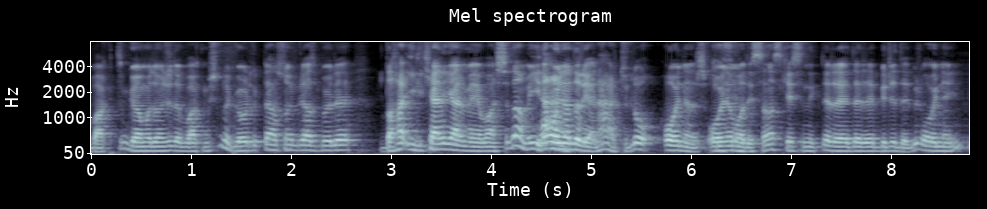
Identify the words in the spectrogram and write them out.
baktım. Görmeden önce de bakmıştım da gördükten sonra biraz böyle daha ilkel gelmeye başladı ama yine Yani. oynanır yani. Her türlü oynanır. Oynamadıysanız kesinlikle RDR1'i de bir oynayın.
